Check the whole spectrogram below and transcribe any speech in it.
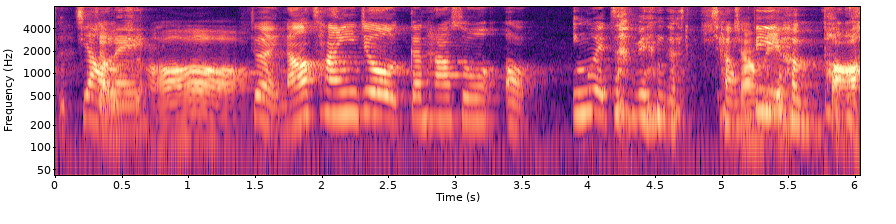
不叫嘞？哦，对，然后苍蝇就跟他说，哦，因为这边的墙壁很薄，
